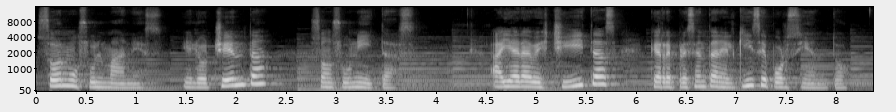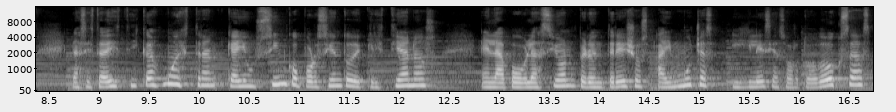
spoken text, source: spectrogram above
son musulmanes, el 80% son sunitas. Hay árabes chiitas que representan el 15%. Las estadísticas muestran que hay un 5% de cristianos en la población, pero entre ellos hay muchas iglesias ortodoxas,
